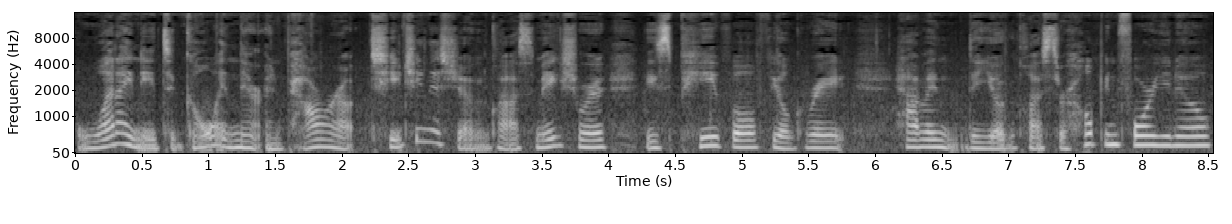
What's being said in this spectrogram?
what I need to go in there and power out teaching this yoga class. Make sure these people feel great having the yoga class they're hoping for, you know,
